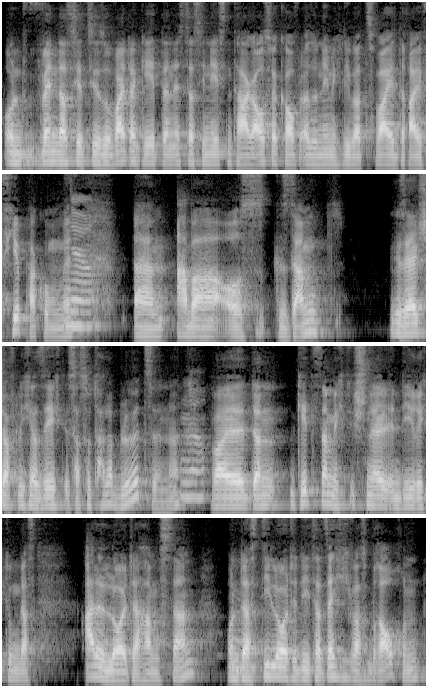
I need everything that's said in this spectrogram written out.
Und wenn das jetzt hier so weitergeht, dann ist das die nächsten Tage ausverkauft. Also nehme ich lieber zwei, drei, vier Packungen mit. Ja. Ähm, aber aus gesamtgesellschaftlicher Sicht ist das totaler Blödsinn, ne? Ja. Weil dann geht's nämlich schnell in die Richtung, dass alle Leute hamstern und dass die Leute, die tatsächlich was brauchen,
